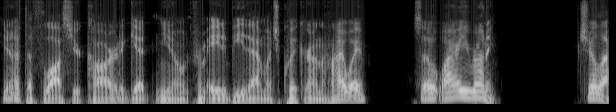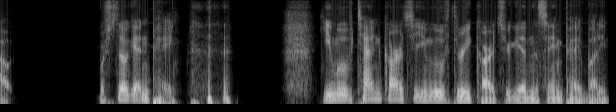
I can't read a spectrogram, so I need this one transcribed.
You don't have to floss your car to get, you know, from A to B that much quicker on the highway. So why are you running? Chill out. We're still getting paid. you move 10 carts or you move three carts, you're getting the same pay, buddy.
